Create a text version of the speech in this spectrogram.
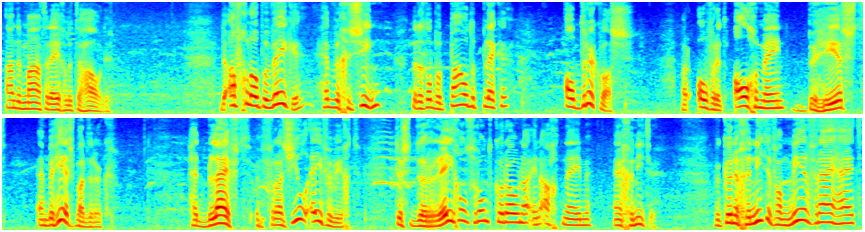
aan de maatregelen te houden. De afgelopen weken hebben we gezien dat het op bepaalde plekken al druk was, maar over het algemeen beheerst en beheersbaar druk. Het blijft een fragiel evenwicht tussen de regels rond corona in acht nemen en genieten. We kunnen genieten van meer vrijheid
